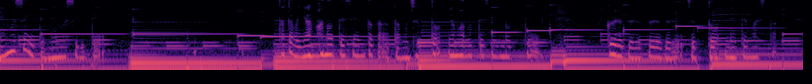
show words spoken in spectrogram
眠すぎて眠すぎて例えば山手線とかだったらもうずっと山手線乗ってぐるぐるぐるぐるずっと寝てました。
